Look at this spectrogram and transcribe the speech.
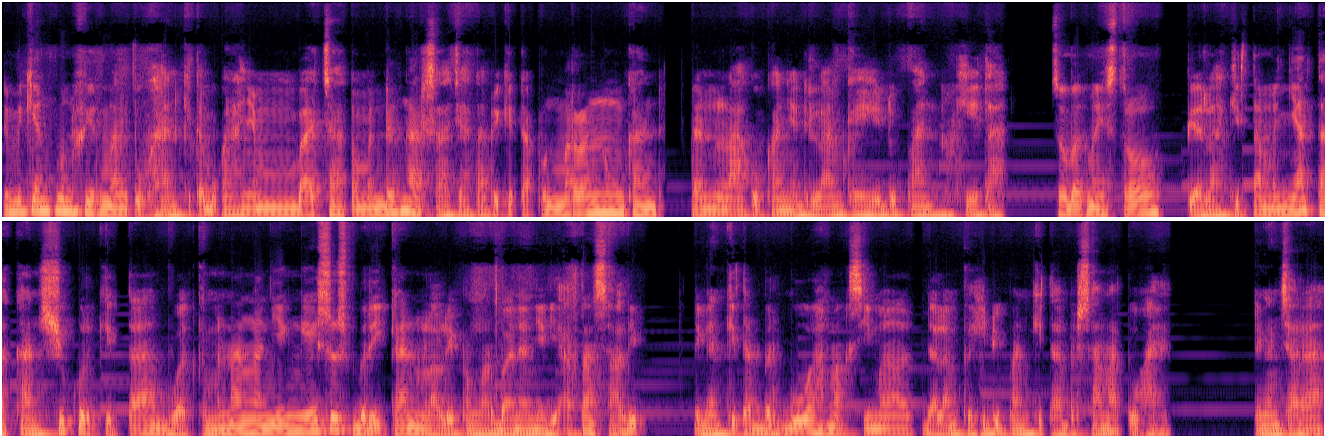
Demikian pun firman Tuhan, kita bukan hanya membaca atau mendengar saja, tapi kita pun merenungkan dan melakukannya dalam kehidupan kita. Sobat Maestro, biarlah kita menyatakan syukur kita buat kemenangan yang Yesus berikan melalui pengorbanannya di atas salib dengan kita berbuah maksimal dalam kehidupan kita bersama Tuhan. Dengan cara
